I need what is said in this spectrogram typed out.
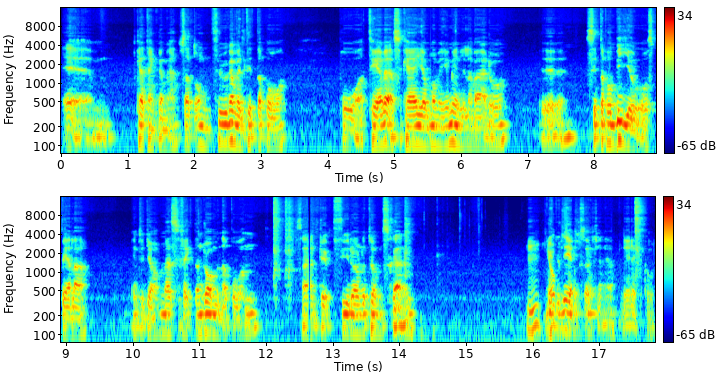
eh, kan jag tänka mig. Så att om frugan vill titta på, på tv så kan jag jobba med i min lilla värld och eh, sitta på bio och spela, inte vet jag, Mass Effect Andromeda på en så här typ 400 tums skärm. Mm. Jo, det också känner jag. Det är lite coolt.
